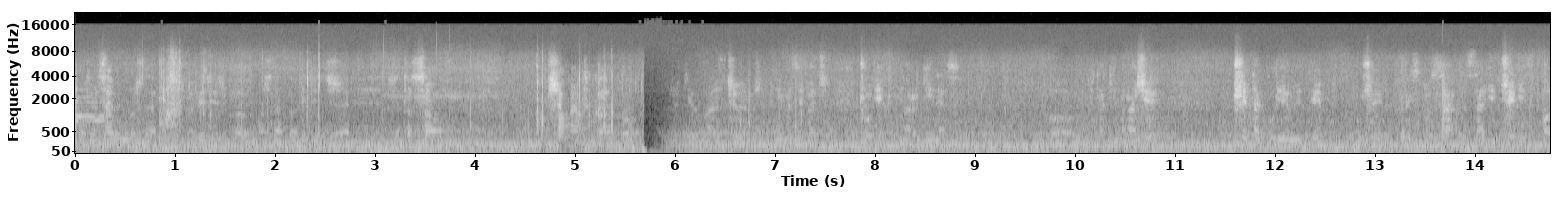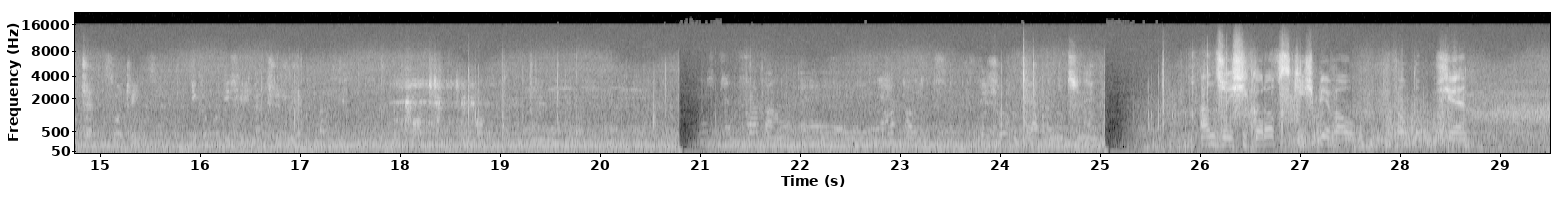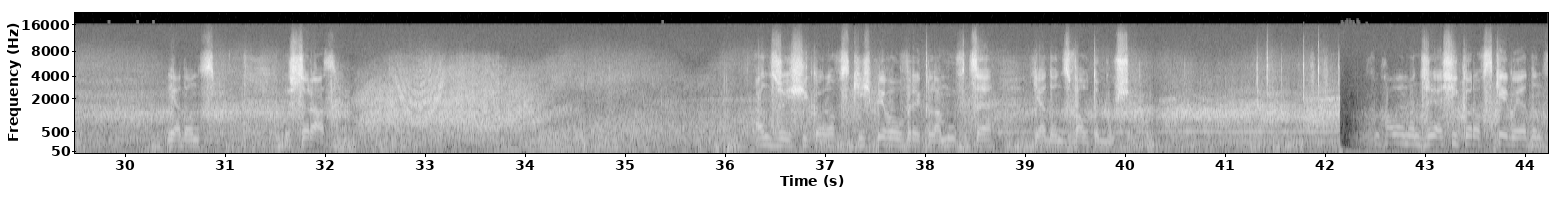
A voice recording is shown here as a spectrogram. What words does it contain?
O tym samym można by powiedzieć, bo można powiedzieć, że, że to są przypadkowo... przytakujemy tym, którzy Chrystusa zaliczyli w poczet złoczyńców i go powiesili na krzyżu jak sobą e. Andrzej Sikorowski śpiewał w autobusie jadąc jeszcze raz. Andrzej Sikorowski śpiewał w reklamówce jadąc w autobusie. Poznałem Andrzeja Sikorowskiego jadąc...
